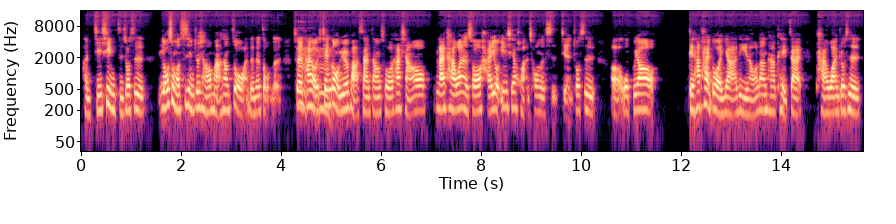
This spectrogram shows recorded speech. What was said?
很急性子，就是有什么事情就想要马上做完的那种人。所以他有先跟我约法三章，说他想要来台湾的时候还有一些缓冲的时间，就是呃，我不要给他太多的压力，然后让他可以在台湾就是。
